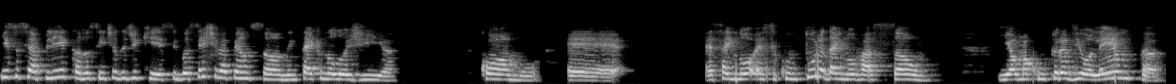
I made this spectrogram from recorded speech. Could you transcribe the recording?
isso se aplica no sentido de que, se você estiver pensando em tecnologia como é, essa, essa cultura da inovação e é uma cultura violenta,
